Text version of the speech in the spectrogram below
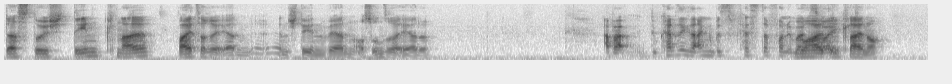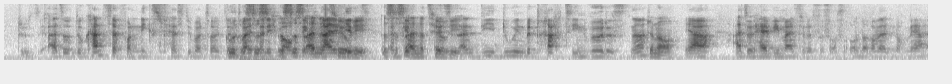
dass durch den Knall weitere Erden entstehen werden aus unserer Erde. Aber du kannst nicht sagen, du bist fest davon Nur halt in überzeugt. kleiner. du, also du kannst ja von nichts fest überzeugt sein. Gut, du es weißt ja ist- nicht mal, es ob ist den eine Knall Theorie. Gibt. Es ist gibt eine Theorie. Es, an die du in Betracht ziehen würdest, ne? Genau. Ja, also hä, wie meinst du, dass es aus unserer Welt noch mehr...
